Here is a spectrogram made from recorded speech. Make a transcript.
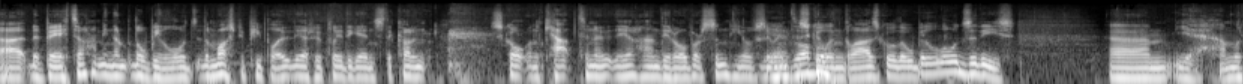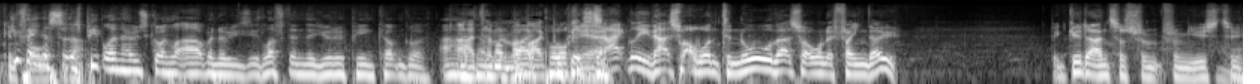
Uh, the better. I mean, there, there'll be loads. There must be people out there who played against the current Scotland captain out there, Andy Robertson. He obviously Yeah, went to Robbo. school in Glasgow. There will be loads of these. Um, yeah, I'm looking Do you think there's, to there's people in the house going like that when he's lifting the European Cup and going, I I had, had him in my back pocket. Yeah. Exactly. That's what I want to know. That's what I want to find out. But good answers from from you two.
